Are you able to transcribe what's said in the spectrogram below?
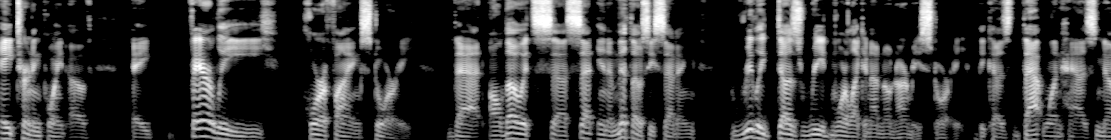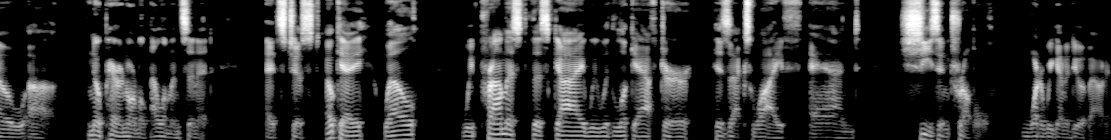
a turning point of a fairly horrifying story that, although it's uh, set in a mythosy setting, really does read more like an unknown army story because that one has no uh, no paranormal elements in it. It's just okay. Well, we promised this guy we would look after his ex-wife, and she's in trouble. What are we going to do about it?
